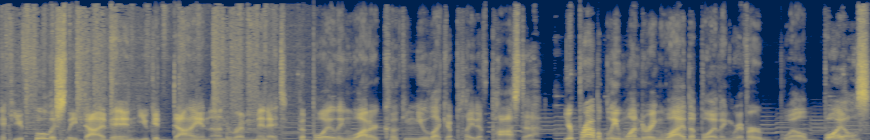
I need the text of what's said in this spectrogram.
If you foolishly dive in, you could die in under a minute, the boiling water cooking you like a plate of pasta. You're probably wondering why the boiling river, well, boils.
